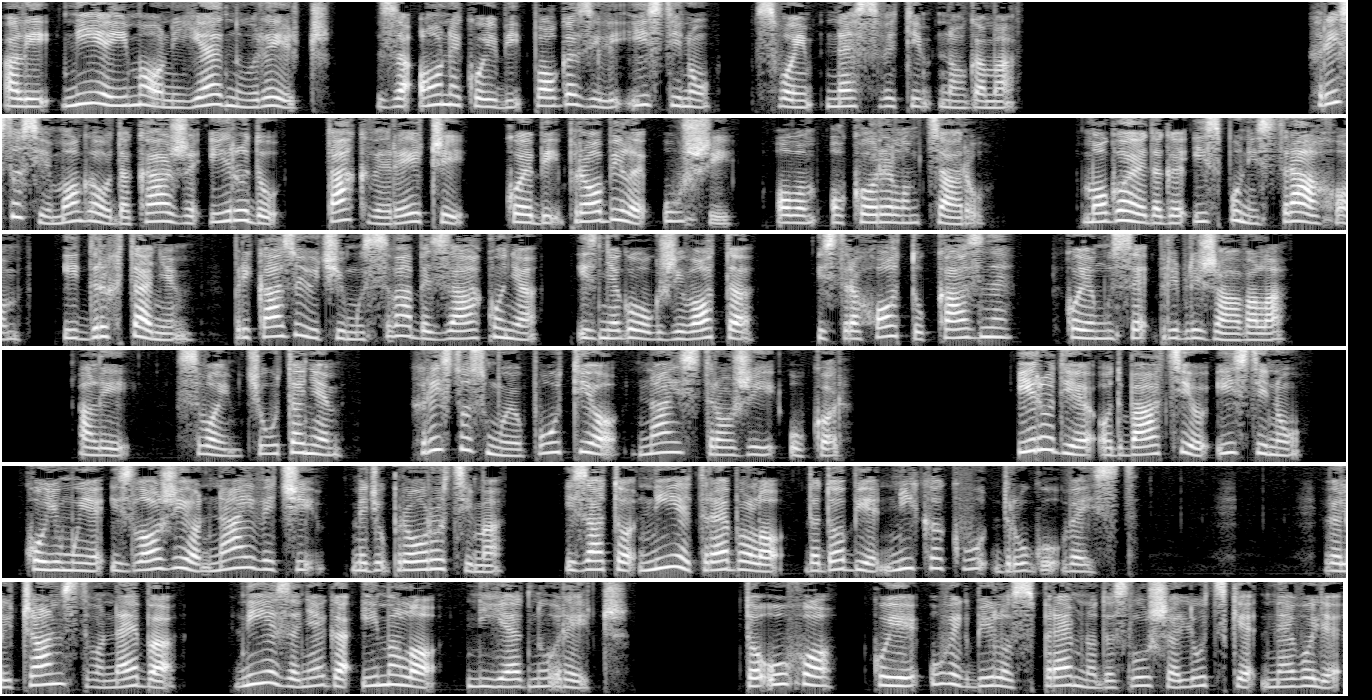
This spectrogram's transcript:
Ali nije imao ni jednu reč za one koji bi pogazili istinu svojim nesvetim nogama. Hristos je mogao da kaže Irodu takve reči koje bi probile uši ovom okorelom caru. Mogao je da ga ispuni strahom i drhtanjem prikazujući mu sva bezakonja iz njegovog života i strahotu kazne koja mu se približavala. Ali svojim čutanjem Hristos mu je uputio najstrožiji ukor. Irod je odbacio istinu koju mu je izložio najveći među prorocima i zato nije trebalo da dobije nikakvu drugu vest. Veličanstvo neba nije za njega imalo ni jednu reč. To uho koje je uvijek bilo spremno da sluša ljudske nevolje,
